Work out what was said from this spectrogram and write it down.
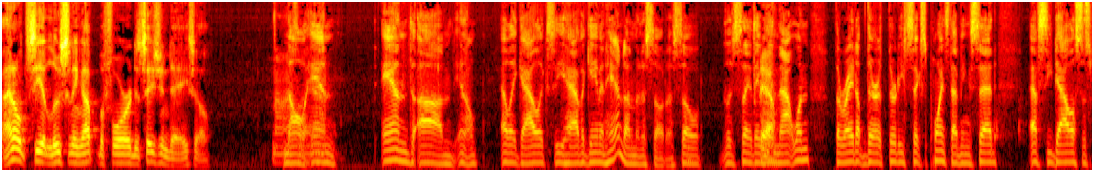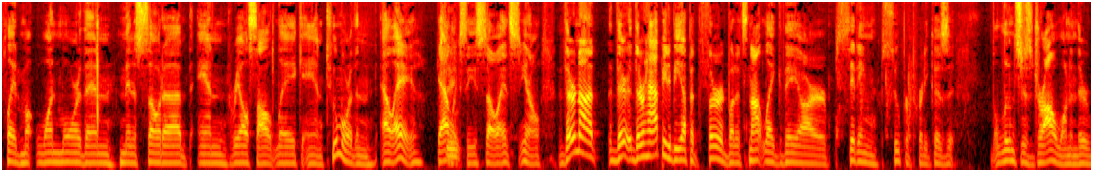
I don't see it loosening up before decision day. So No, absolutely not. and and um, you know, LA Galaxy have a game in hand on Minnesota. So let's say they Yeah. win that one, they're right up there at 36 points. That being said, FC Dallas has played one more than Minnesota and Real Salt Lake, and two more than LA Galaxy. So it's you know they're not they're they're happy to be up at third, but it's not like they are sitting super pretty because the Loons just draw one and they're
